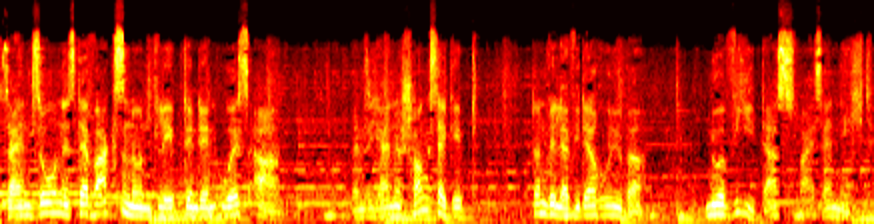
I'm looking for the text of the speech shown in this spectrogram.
Sein Sohn ist erwachsen und lebt in den USA. Wenn sich eine Chance ergibt, dann will er wieder rüber. Nur wie, das weiß er nicht.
